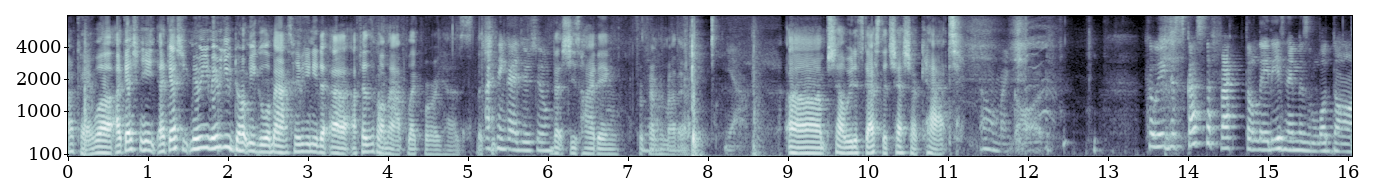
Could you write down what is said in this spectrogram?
Okay, well, I guess you need. I guess you, maybe maybe you don't need Google Maps. Maybe you need a, a physical map like Rory has that she, I think I do too. that she's hiding from, from her mother. Yeah. Um, shall we discuss the Cheshire Cat? Can we discuss the fact the lady's name is Ladawn?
